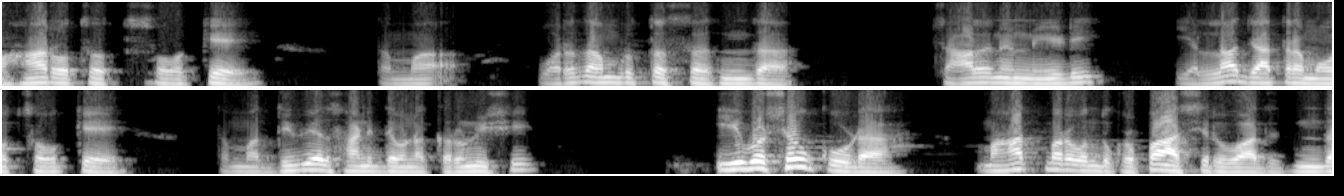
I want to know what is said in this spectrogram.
ಮಹಾರಥೋತ್ಸವಕ್ಕೆ ತಮ್ಮ ವರದ ಅಮೃತದಿಂದ ಚಾಲನೆ ನೀಡಿ, ಎಲ್ಲ ಜಾತ್ರಾ ಮಹೋತ್ಸವಕ್ಕೆ ತಮ್ಮ ದಿವ್ಯ ಸಾನ್ನಿಧ್ಯವನ್ನು ಕರುಣಿಸಿ, ಈ ವರ್ಷವೂ ಕೂಡ ಮಹಾತ್ಮರ ಒಂದು ಕೃಪಾ ಆಶೀರ್ವಾದದಿಂದ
